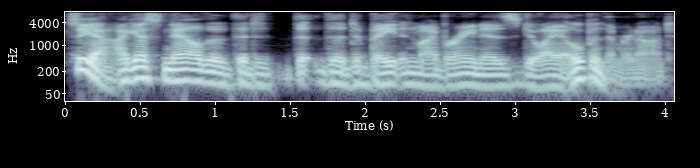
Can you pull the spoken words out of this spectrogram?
so yeah, I guess now the, the the the debate in my brain is: do I open them or not?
